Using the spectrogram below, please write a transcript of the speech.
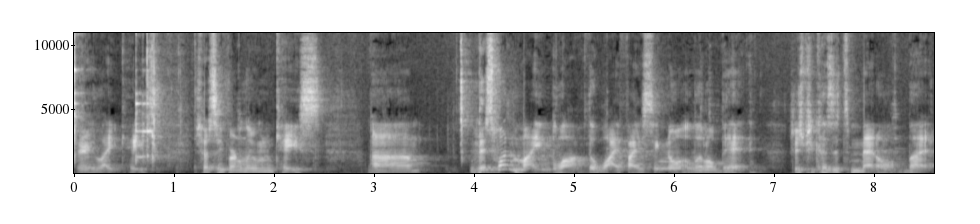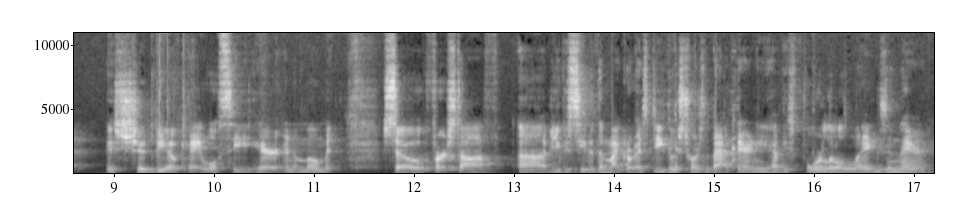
very light case, especially for an aluminum case. Um, this one might block the Wi-Fi signal a little bit, just because it's metal, but it should be okay. We'll see here in a moment. So first off, uh, you can see that the micro SD goes towards the back there, and you have these four little legs in there.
